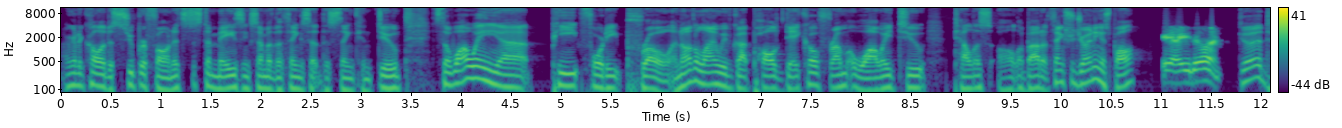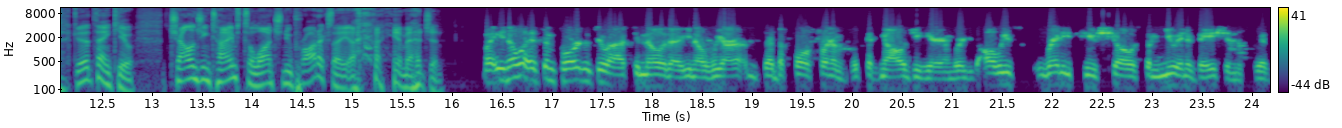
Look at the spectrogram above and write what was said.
I'm going to call it a super phone. It's just amazing some of the things that this thing can do. It's the Huawei uh, P40 Pro. And on the line, we've got Paul Dacko from Huawei to tell us all about it. Thanks for joining us, Paul. Hey, how you doing? Good, good, thank you. Challenging times to launch new products, I, I imagine. But you know what? It's important to us to know that you know we are at the forefront of technology here, and we're always ready to show some new innovations with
